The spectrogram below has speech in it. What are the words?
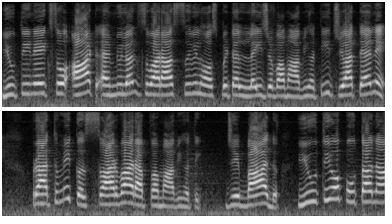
યુવતીને એકસો આઠ એમ્બ્યુલન્સ દ્વારા સિવિલ હોસ્પિટલ લઈ જવામાં આવી હતી, જ્યાં તેને પ્રાથમિક સારવાર આપવામાં આવી હતી. જે બાદ યુવતીઓ પોતાના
